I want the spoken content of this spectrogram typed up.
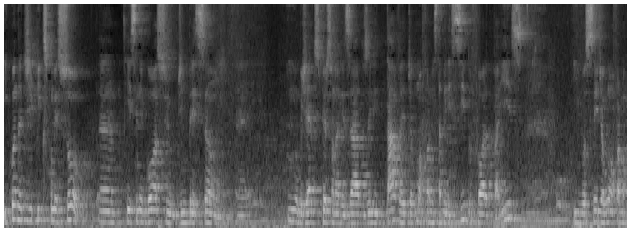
E quando a Digipix começou eh, esse negócio de impressão eh, em objetos personalizados, ele estava de alguma forma estabelecido fora do país? E você de alguma forma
